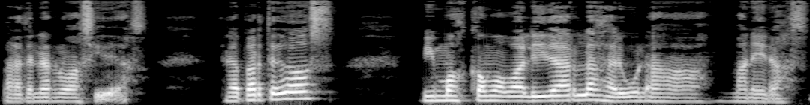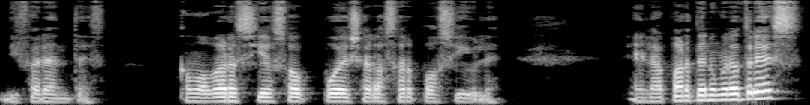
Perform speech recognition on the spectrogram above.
para tener nuevas ideas. En la parte 2 vimos cómo validarlas de algunas maneras diferentes, cómo ver si eso puede llegar a ser posible. En la parte número 3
